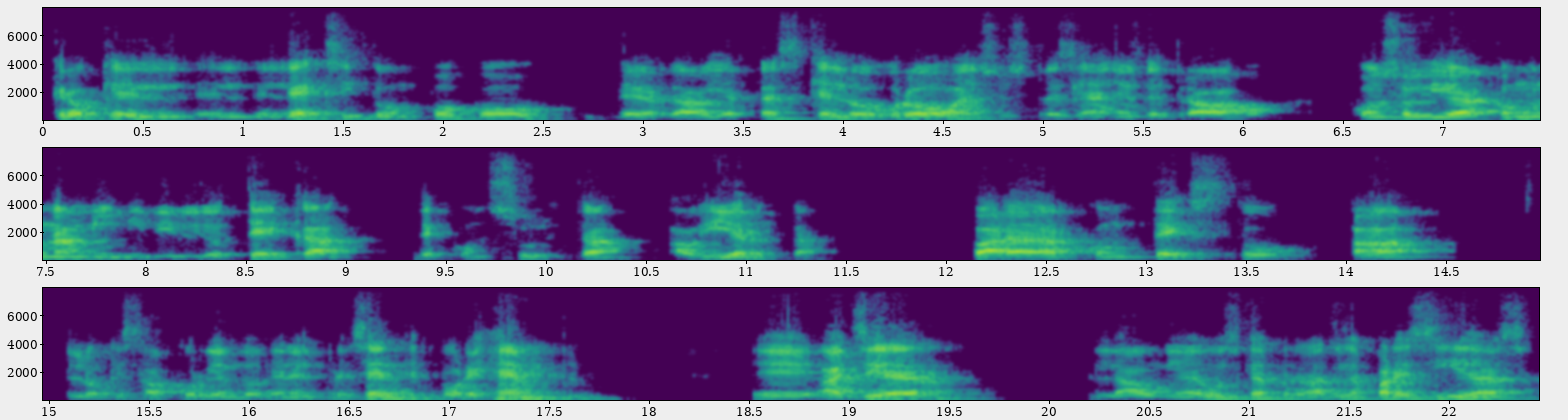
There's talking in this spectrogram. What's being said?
creo que el, el, éxito un poco de verdad abierta es que logró en sus 13 años de trabajo consolidar como una mini biblioteca de consulta abierta para dar contexto a lo que está ocurriendo en el presente. Por ejemplo, eh, ayer la unidad de búsqueda de personas desaparecidas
